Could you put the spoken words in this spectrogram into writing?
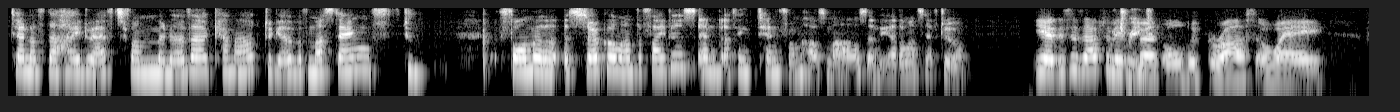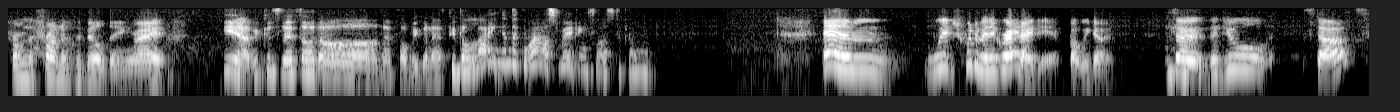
10 of the high drafts from Minerva come out together with Mustang f- to form a, a circle around the fighters, and I think ten from House Miles, and the other ones have to. Yeah, this is after Retreat. they've burnt all the grass away from the front of the building, right? Yeah, because they thought, oh, they're probably gonna have people lying in the grass waiting for us to come out. Um, which would have been a great idea, but we don't. So the duel starts,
